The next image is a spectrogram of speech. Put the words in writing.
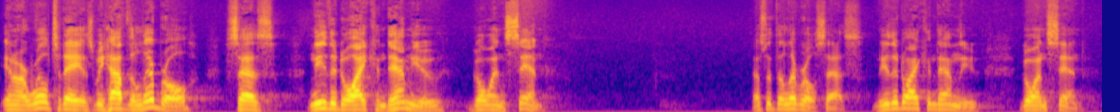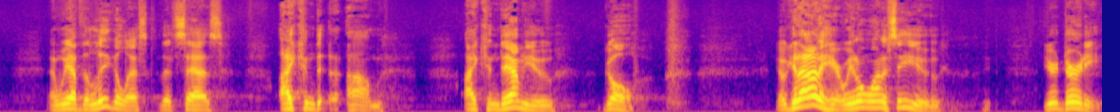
in our world today is we have the liberal says, Neither do I condemn you, go and sin. That's what the liberal says. Neither do I condemn you, go and sin. And we have the legalist that says, I, con- um, I condemn you, go. You know, get out of here. We don't want to see you. You're dirty.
